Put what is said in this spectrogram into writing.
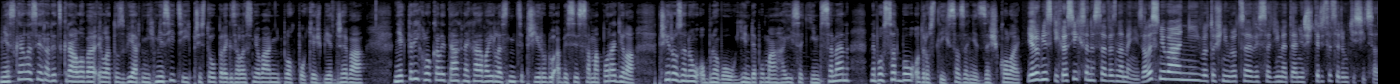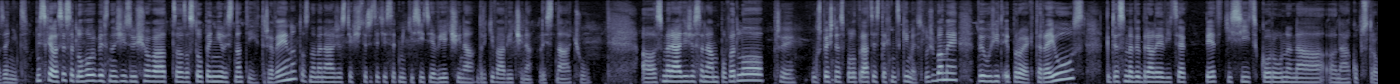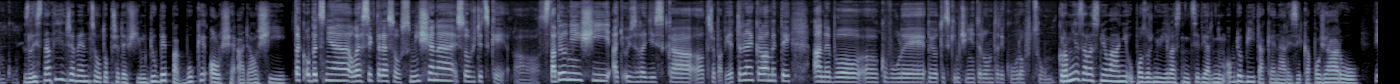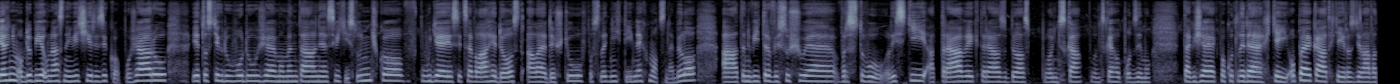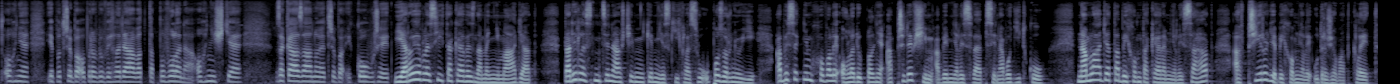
Městské lesy Hradec Králové i letos v jarních měsících přistoupily k zalesňování ploch po těžbě dřeva. V některých lokalitách nechávají lesníci přírodu, aby si sama poradila přirozenou obnovou, jinde pomáhají se tím semen nebo sadbou odrostlých sazenic ze školek. Jaro v městských lesích se nese ve znamení zalesňování. V letošním roce vysadíme téměř 47 tisíc sazenic. Městské lesy se dlouhodobě snaží zvyšovat zastoupení listnatých dřevin, to znamená, že z těch 47 tisíc je většina, drtivá většina listnáčů. Jsme rádi, že se nám povedlo při úspěšné spolupráci s technickými službami využít i projekt Reuse, kde jsme vybrali více jak 5 tisíc korun na eh, nákup stromků. Z listnatých dřevin jsou to především duby, pak buky, olše a další. Tak obecně lesy, které jsou smíšené, jsou vždycky eh, stabilnější, ať už z hlediska eh, třeba větrné kalamity, anebo kvůli biotickým činitelům, tedy kůrovcům. Kromě zalesňování upozorňují lesníci v jarním období také na rizika požárů. V jarním období je u nás největší riziko požáru. Je to z těch důvodů, že momentálně svítí sluníčko, v půdě je sice vláhy dost, ale dešťů v posledních týdnech moc nebylo a ten vítr vysušuje vrstvu listí a trávy, která zbyla z loňska, loňského podzimu. Takže pokud lidé chtějí opékat, chtějí rozdělávat ohně, je potřeba opravdu vyhledávat ta povolená ohniště, Zakázáno je třeba i kouřit. Jaro je v lesích také ve znamení mláďat. Tady lesníci návštěvníky městských lesů upozorňují, aby se k ním chovali ohleduplně a především, aby měli své psy na vodítku. Na mláďata bychom také neměli sahat a v přírodě bychom měli udržovat klid.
